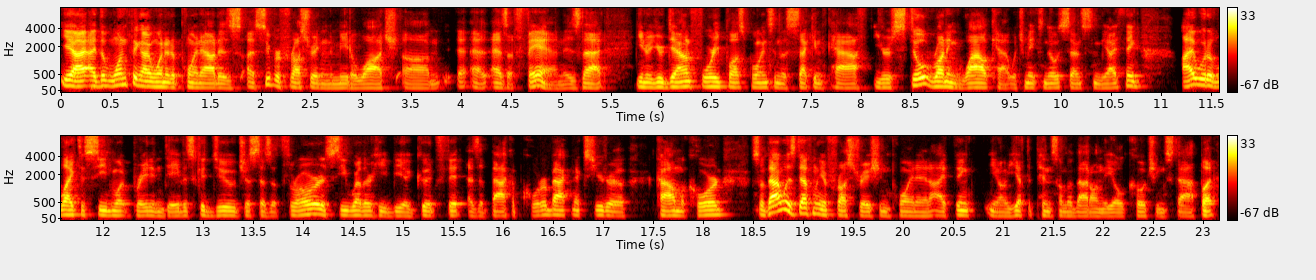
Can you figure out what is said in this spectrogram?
Yeah, I, the one thing I wanted to point out is uh, super frustrating to me to watch um, as, as, a fan is that you know you're down 40 plus points in the second half. You're still running Wildcat, which makes no sense to me. I think I would have liked to seen what Braden Davis could do just as a thrower to see whether he'd be a good fit as a backup quarterback next year to Kyle McCord. So that was definitely a frustration point, and I think you know you have to pin some of that on the old coaching staff. But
